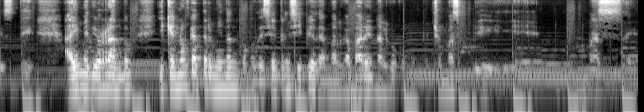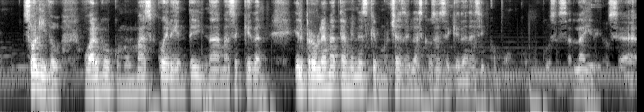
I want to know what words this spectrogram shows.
este, ahí medio random y que nunca terminan, como decía al principio, de amalgamar en algo como mucho más, eh, más eh, sólido o algo como más coherente y nada más se quedan. El problema también es que muchas de las cosas se quedan así como, como cosas al aire, o sea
